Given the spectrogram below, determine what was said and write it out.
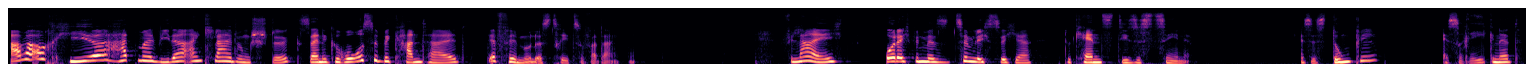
Aber auch hier hat mal wieder ein Kleidungsstück seine große Bekanntheit der Filmindustrie zu verdanken. Vielleicht, oder ich bin mir ziemlich sicher, du kennst diese Szene. Es ist dunkel, es regnet,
